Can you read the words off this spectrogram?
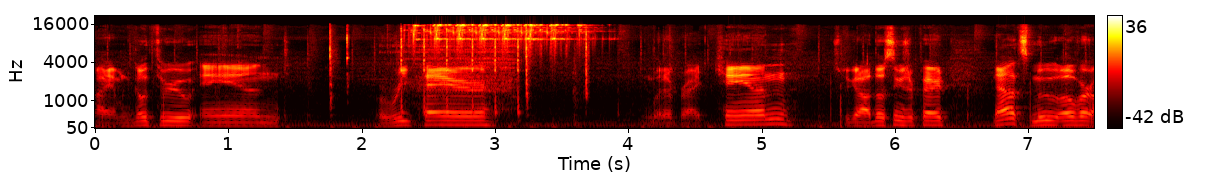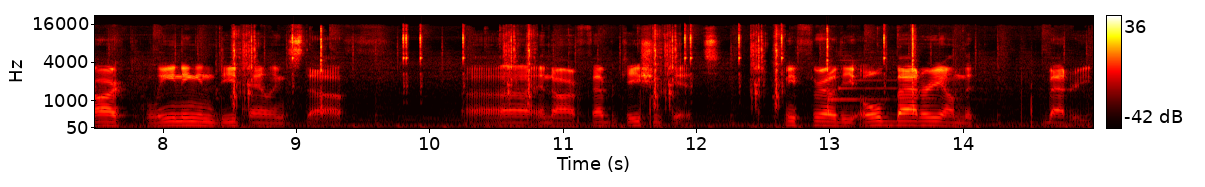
All right, I'm gonna go through and repair whatever I can. So we got all those things repaired. Now let's move over our cleaning and detailing stuff. Uh, and our fabrication kits. Let me throw the old battery on the battery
